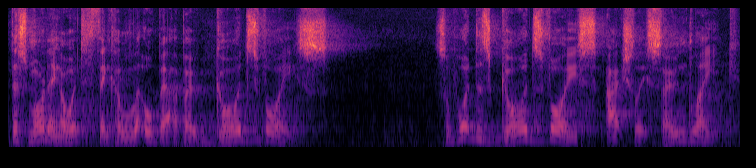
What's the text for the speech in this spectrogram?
This morning, I want to think a little bit about God's voice. So, what does God's voice actually sound like?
